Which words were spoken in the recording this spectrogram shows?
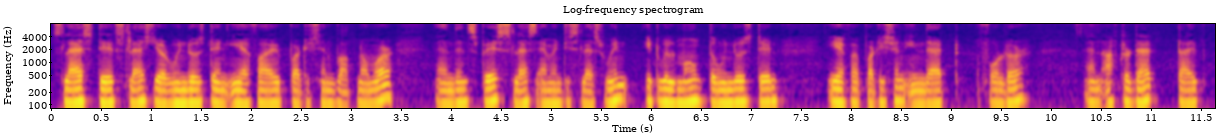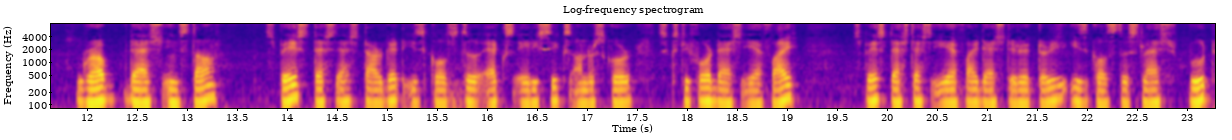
slash dev slash your Windows 10 EFI partition block number and then space slash mnt slash win. It will mount the Windows 10 EFI partition in that folder and after that type grub dash install space dash dash target is equals to x86 underscore 64 dash EFI space dash dash EFI dash directory is equals to slash boot.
